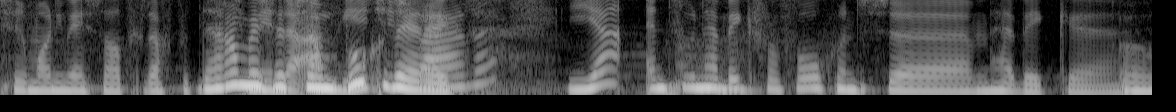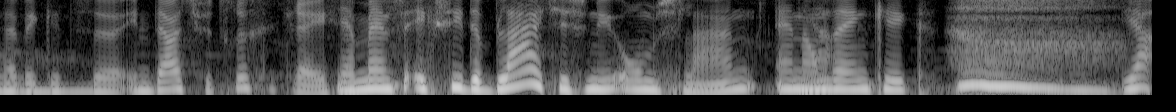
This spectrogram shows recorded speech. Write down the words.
Ceremoniemeester had gedacht dat het Daarom is het zo'n A4'tjes boekwerk. waren. Ja, en toen heb ik vervolgens ehm, heb ik, eh, Oh. heb ik het eh, in Duits weer teruggekregen. Ja, mensen, ik zie de blaadjes nu omslaan. En dan Ja. denk ik... Ja,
